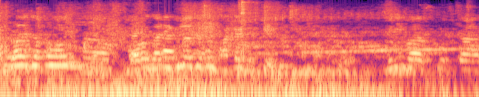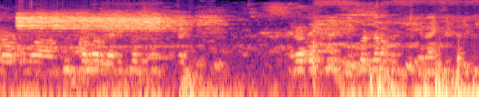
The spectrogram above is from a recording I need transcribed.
আমরা যখন বড় গাড়িগুলো যখন ঢাকায় ঢুকে মিনি বাস পোস্টার অথবা দুই কালার গাড়িগুলো যখন ঢাকায় ঢুকে এরা দেখবেন পেপার যারা হচ্ছে এরা এসে গাড়ি কি?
